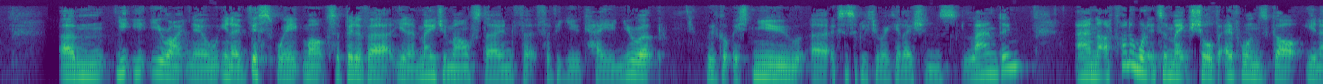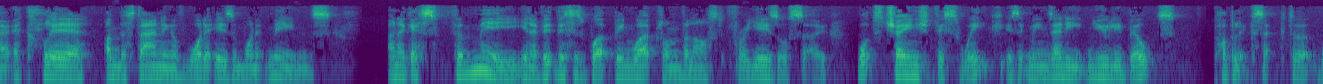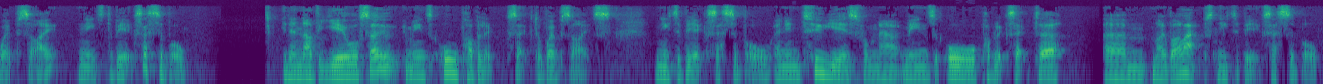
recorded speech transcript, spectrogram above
Um, you, are right, Neil. You know, this week marks a bit of a you know major milestone for, for the UK and Europe. We've got this new uh, accessibility regulations landing, and I kind of wanted to make sure that everyone's got, you know, a clear understanding of what it is and what it means. And I guess for me, you know, this has work, been worked on the last three years or so. What's changed this week is it means any newly built public sector website needs to be accessible. In another year or so, it means all public sector websites need to be accessible. And in two years from now, it means all public sector um, mobile apps need to be accessible.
